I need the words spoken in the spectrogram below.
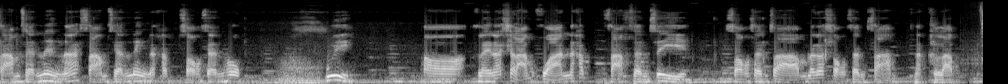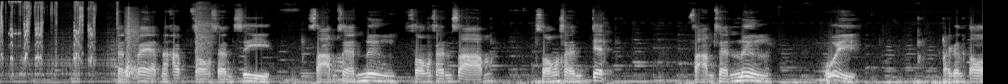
สามแสนหนึ่งนะสามแสนหนึ่งนะครับสองแสนหกอุ้ยเอ่ออะไรนะฉลามขวานนะครับสามแสนสี่สองแสนสามแล้วก็สองแสนสามนะครับแสนแปดนะครับสองแสนสี่ สามแสนหนึ่งสองแสนสามสองแสนเจ็ดสามแสนหนึ่งอุ้ย ไปกันต่อ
